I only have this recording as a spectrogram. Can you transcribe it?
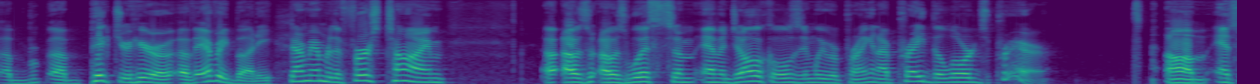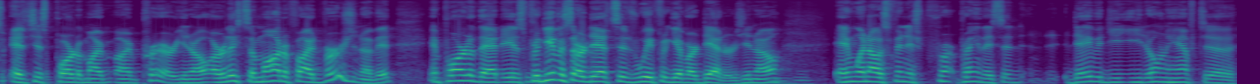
a, a, picture here of everybody. I remember the first time uh, I was I was with some evangelicals and we were praying, and I prayed the Lord's prayer. Um, as, as just part of my, my prayer, you know, or at least a modified version of it. And part of that is, forgive us our debts as we forgive our debtors, you know. Mm-hmm. And when I was finished praying, they said, David, you, you don't have to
